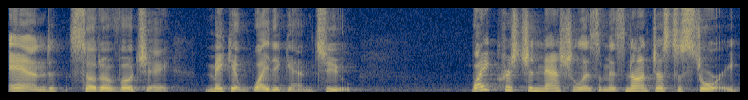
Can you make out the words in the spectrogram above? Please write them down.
and, sotto voce, make it white again, too. White Christian nationalism is not just a story.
